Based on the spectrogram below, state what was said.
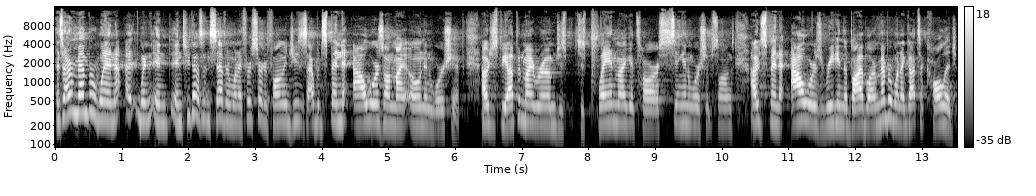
And so I remember when, uh, when in, in 2007, when I first started following Jesus, I would spend hours on my own in worship. I would just be up in my room, just, just playing my guitar, singing worship songs. I would spend hours reading the Bible. I remember when I got to college,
